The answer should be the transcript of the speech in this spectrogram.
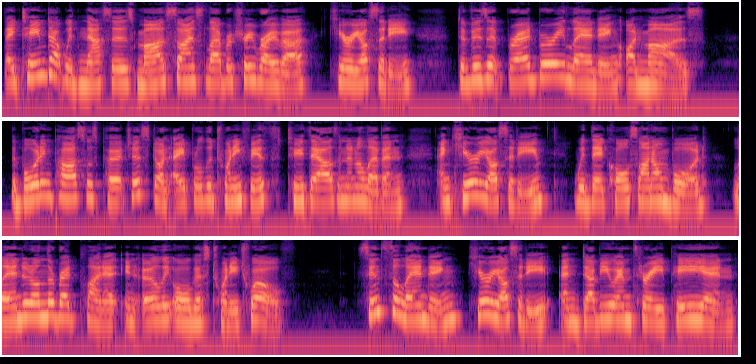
They teamed up with NASA's Mars Science Laboratory rover, Curiosity, to visit Bradbury Landing on Mars. The boarding pass was purchased on April the 25th, 2011, and Curiosity, with their call sign on board, landed on the Red Planet in early August 2012. Since the landing, Curiosity and WM3 PEN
